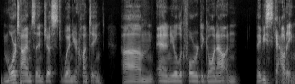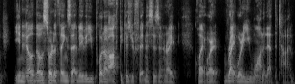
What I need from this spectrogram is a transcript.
more times than just when you're hunting. Um, and you'll look forward to going out and maybe scouting, you know, those sort of things that maybe you put off because your fitness isn't right quite where right where you want it at the time.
